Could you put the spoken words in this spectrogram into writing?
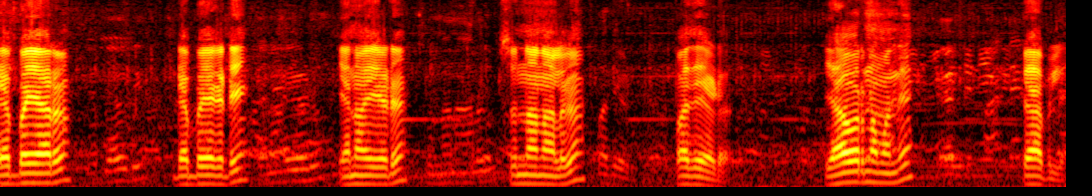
డెబ్బై ఆరు డెబ్బై ఒకటి ఎనభై ఏడు సున్నా నాలుగు పదిహేడు. ఎవరినమంది పేపలి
